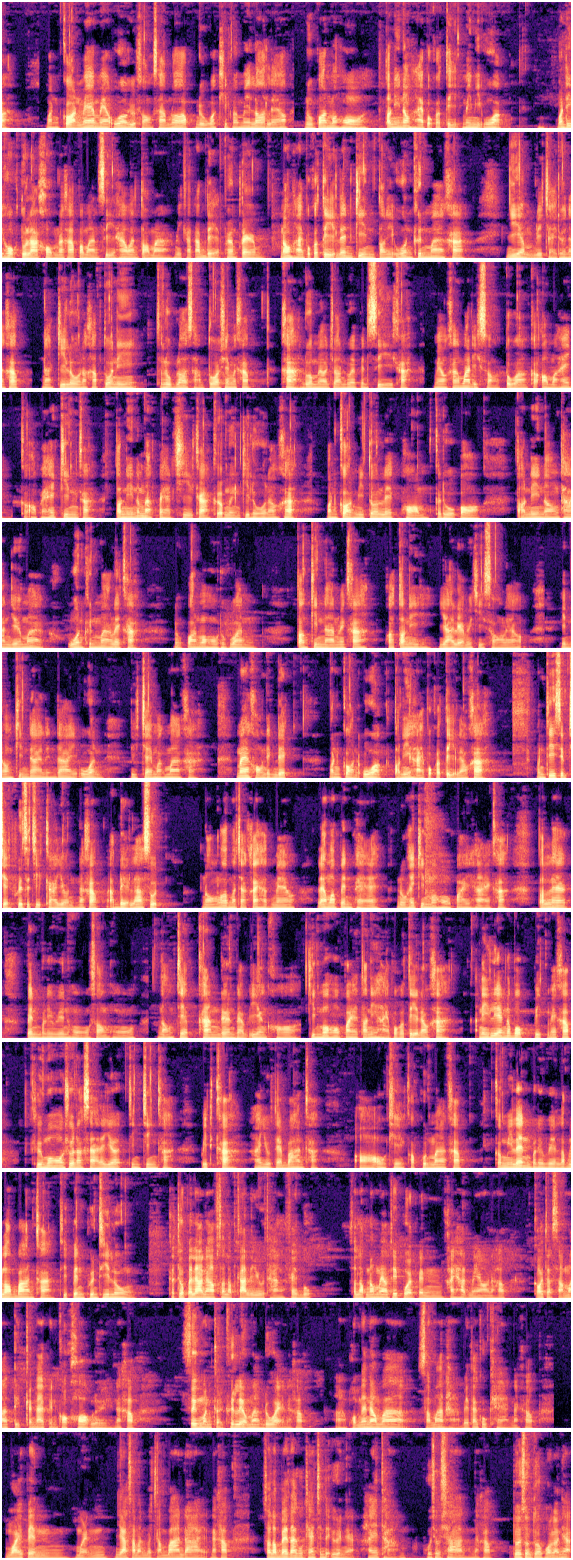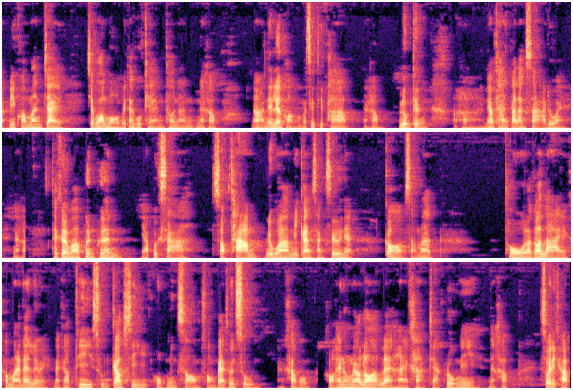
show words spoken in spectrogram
วันก่อนแม่แมวอ้วกอยู่2องสามรอบหนูว่าคิดว่าไม่รอดแล้ว หนูป้อนมะโฮ ตอนนี้น้องหายปกติไม่มีอ้วก วันที่ 6 ตุลาคมนะครับประมาณ 4-5 วันต่อมา มีการอัปเดตเพิ่มเติม น้องหายปกติเล่นกินตอนนี้อ้วนขึ้นมากค่ะ เยี่ยมดีใจด้วยนะครับหนักกิโลนะครับตัวนี้สรุปรอด3ตัวใช่ไหมครับค่ะ รวมแมวจรด้วยเป็น 4 ค่ะ แมวข้างบ้านอีก 2 ตัวก็เอามาให้ก็เอาไปให้กินค่ะ ตอนนี้น้ำหนัก 8 ขีดค่ะเกือบ 1 กิโลแล้วค่ะ วันก่อนมีตัวเล็กผอมกระดูกออก ตอนนี้น้องทานเยอะมาก อ้วนขึ้นมากเลยค่ะ หนูป้อนมะโฮทุกวัน ต้องกินนานไหมคะ เพราะตอนนี้ยาเหลือไม่กี่ซองแล้ว เห็นน้องกินได้เล่นได้ อ้วนดีใจมากๆค่ะ แม่ของเด็กๆ วันก่อนอ้วก ตอนนี้หายปกติแล้วค่ะ วันที่ 17 พฤศจิกายนนะครับ อัปเดตล่าสุด น้องรอดมาจากไข้หัดแมว แล้วมาเป็นแผล หนูให้กินมะโฮไปหายค่ะ ตอนแรกเป็นบริเวณหูสองหู น้องเจ็บคันเดินแบบเอียงคอ กินมะโฮไปตอนนี้หายปกติแล้วค่ะ อันนี้เลี้ยงระบบปิดไหมครับ คือมะโฮช่วยรักษาได้เยอะจริง ๆ ค่ะ ปิดค่ะ ให้อยู่แต่บ้านค่ะ อ๋อโอเค ขอบคุณมากครับ ก็มีเล่นบริเวณรอบๆบ้านค่ะ ที่เป็นพื้นที่โล่ง ก็จบไปแล้วนะครับสำหรับการรีวิวทาง Facebook สำหรับน้องแมวที่ป่วยเป็นไข้หัดแมวนะครับ ก็จะสามารถติดกันได้เป็นคอๆเลยนะครับ ซึ่งมันเกิดขึ้นเร็วมากด้วยนะครับ ผมแนะนำว่าสามารถหาเบต้ากูแคนนะครับไว้เป็นเหมือนยาสามัญประจำบ้านได้นะครับสำหรับเบต้ากูแคนชนิดอื่นเนี่ยให้ถามผู้เชี่ยวชาญนะครับโดยส่วนตัวผมแล้วเนี่ยมีความมั่นใจเฉพาะโมโหเบต้ากูแคนเท่านั้นนะครับในเรื่องของประสิทธิภาพนะครับรวมถึงแนวทางการรักษาด้วยนะครับถ้าเกิดว่าเพื่อนๆ อยากปรึกษาสอบถาม หรือว่ามีการสั่งซื้อเนี่ยก็สามารถโทรแล้วก็ไลน์เข้ามาได้เลยนะครับที่ 0946122800 นะครับผมขอให้น้องแมวรอดและหายขาดจากโรคนี้นะครับ สวัสดีครับ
